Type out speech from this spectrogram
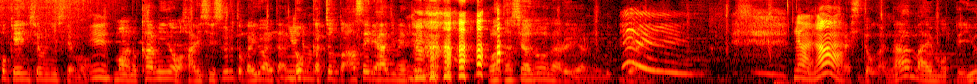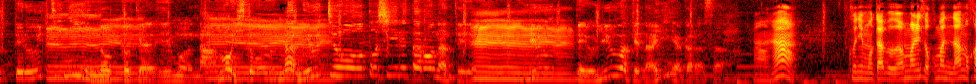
保険証にしても、うん。もうあの紙のを廃止するとか言われたらうん。どっかちょっと焦り始めてる。私はどうなるんやろいやだな人がな前もって言ってるうちに乗っときゃええもんなん。も人な入庁を陥れたろうなんてう言ーうんって言うわけないんやからさ。まあな国も多分あんまりそこまで何も考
